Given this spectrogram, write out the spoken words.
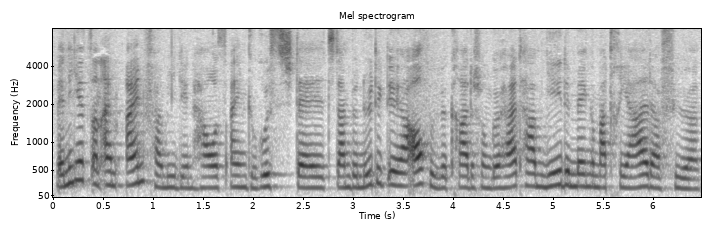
Wenn ihr jetzt an einem Einfamilienhaus ein Gerüst stellt, dann benötigt ihr ja auch, wie wir gerade schon gehört haben, jede Menge Material dafür.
